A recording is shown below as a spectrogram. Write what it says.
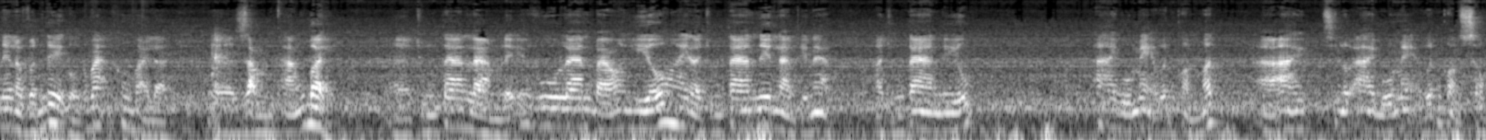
nên là vấn đề của các bạn không phải là uh, rằm tháng 7 uh, ờ, chúng ta làm lễ vu lan báo hiếu hay là chúng ta nên làm thế nào. Mà chúng ta nếu ai bố mẹ vẫn còn mất à, ai xin lỗi ai bố mẹ vẫn còn sống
